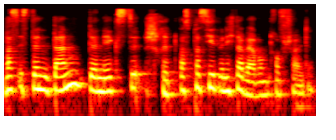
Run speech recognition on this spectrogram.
Was ist denn dann der nächste Schritt? Was passiert, wenn ich da Werbung drauf schalte?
